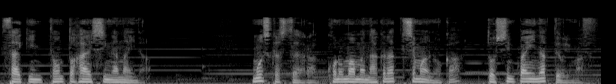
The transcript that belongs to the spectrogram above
最近トンと配信がないな。もしかしたらこのままなくなってしまうのかと心配になっております。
